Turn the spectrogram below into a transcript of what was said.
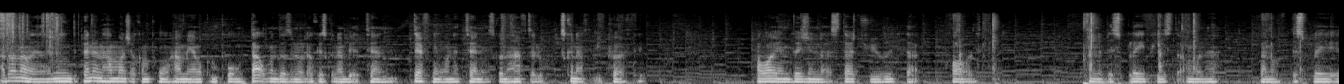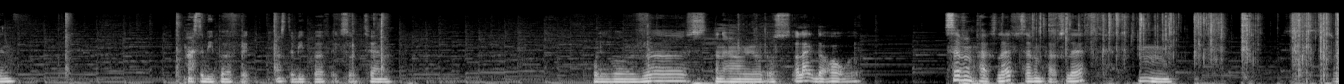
I don't know, I mean, depending on how much I can pull, how many I can pull, that one doesn't look like it's gonna be a 10. Definitely one a 10, it's gonna have to look, it's gonna have to be perfect. How I envision that statue with that card and the display piece that I'm gonna kind of display it in. Has to be perfect, has to be perfect, so 10. Oliver Reverse and Harriodos. I like the artwork. Seven packs left, seven packs left. Hmm. So,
